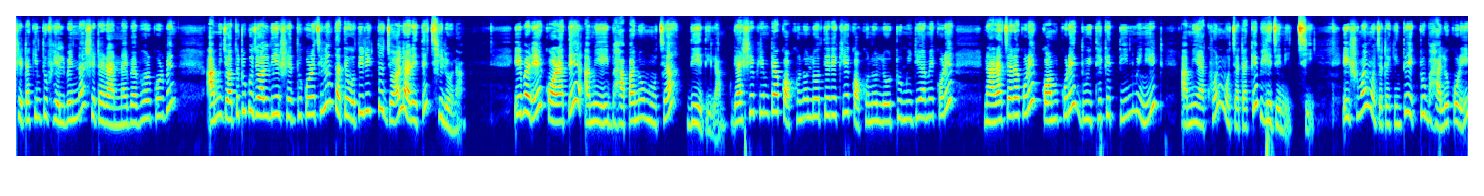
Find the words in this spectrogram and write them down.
সেটা কিন্তু ফেলবেন না, সেটা রান্নায় ব্যবহার করবেন। আমি যতটুকু জল দিয়ে সেদ্ধ করেছিলাম, তাতে অতিরিক্ত জল আর এতে ছিল না। এবারে কড়াতে আমি এই ভাপানো মোচা দিয়ে দিলাম। গ্যাসের ফ্লেমটা কখনো লোতে রেখে, কখনো লো টু মিডিয়ামে করে নাড়াচাড়া করে কম করে দুই থেকে তিন মিনিট আমি এখন মোচাটাকে ভেজে নিচ্ছি। এই সময় মোচাটা কিন্তু একটু ভালো করেই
